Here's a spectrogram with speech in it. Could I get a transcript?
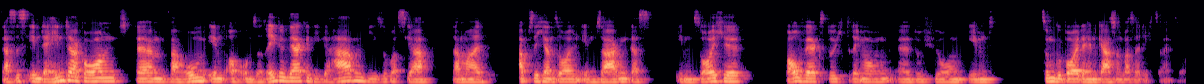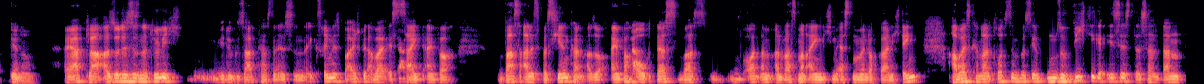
das ist eben der Hintergrund, ähm, warum eben auch unsere Regelwerke, die wir haben, die sowas ja, sag mal, absichern sollen, eben sagen, dass eben solche Bauwerksdurchdringung, äh, Durchführung eben zum Gebäude hin gas- und wasserdicht sein sollen. Genau. Ja, klar. Also das ist natürlich, wie du gesagt hast, ist ein extremes Beispiel, aber es ja. zeigt einfach, was alles passieren kann. Also einfach ja. auch das, was, an, an, was man eigentlich im ersten Moment auch gar nicht denkt. Aber es kann halt trotzdem passieren. Umso wichtiger ist es, dass halt dann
